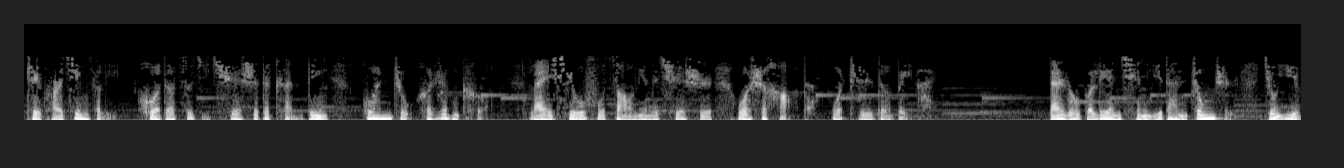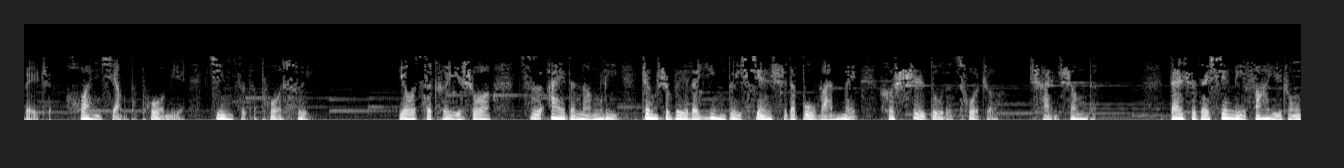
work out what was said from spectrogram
这块镜子里获得自己缺失的肯定、关注和认可，来修复早年的缺失。我是好的，我值得被爱。但如果恋情一旦终止，就意味着幻想的破灭，镜子的破碎。由此可以说，自爱的能力正是为了应对现实的不完美和适度的挫折产生的。但是在心理发育中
